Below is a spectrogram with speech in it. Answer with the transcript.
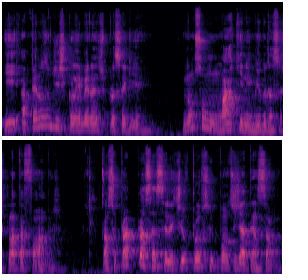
E apenas um disclaimer antes de prosseguir. Não sou um arqui-inimigo dessas plataformas. Nosso próprio processo seletivo possui pontos de atenção,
